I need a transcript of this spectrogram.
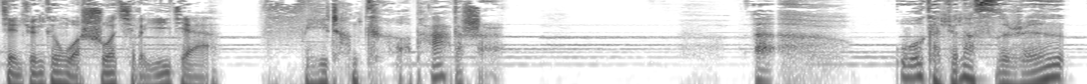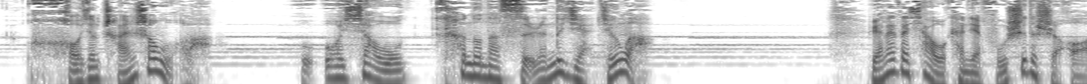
建军跟我说起了一件非常可怕的事儿。哎，我感觉那死人好像缠上我了。我下午看到那死人的眼睛了。原来在下午看见浮尸的时候，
